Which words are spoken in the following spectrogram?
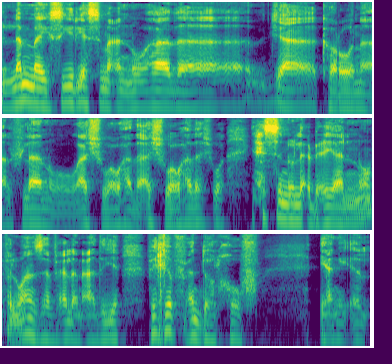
لما يصير يسمع إنه هذا جاء كورونا الفلان وأشوى وهذا أشوى وهذا أشوى يحس إنه لعب عيال انه انفلونزا فعلا عادية فيخف عنده الخوف. يعني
